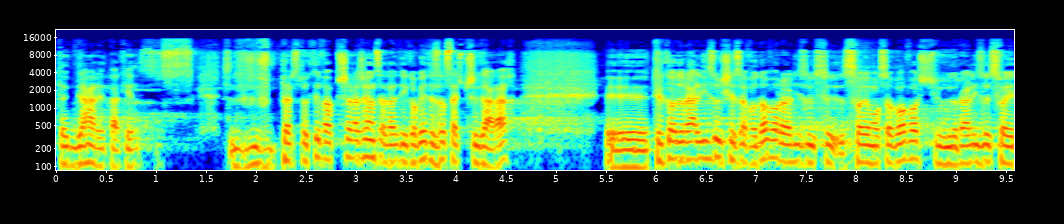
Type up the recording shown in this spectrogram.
Te gary takie, perspektywa przerażająca dla tej kobiety zostać przy garach. Yy, Tylko realizuj się zawodowo, realizuj sw- swoją osobowość, realizuj swoje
